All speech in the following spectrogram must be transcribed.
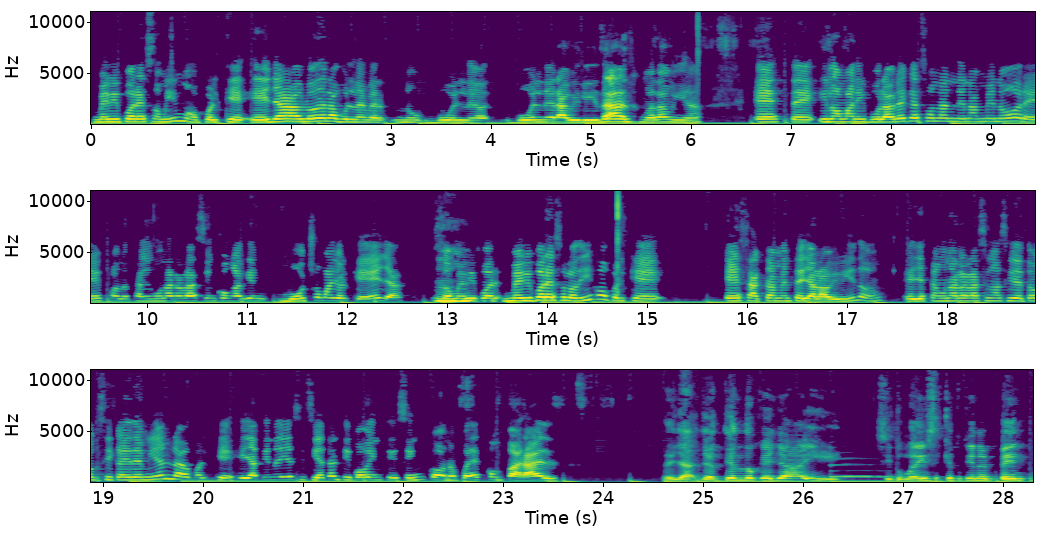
Me vi por eso mismo, porque ella habló de la vulner- no, vulner- vulnerabilidad, mala mía, este, y lo manipulable que son las nenas menores cuando están en una relación con alguien mucho mayor que ella. So, me, vi por, me vi por eso lo dijo, porque exactamente ella lo ha vivido. Ella está en una relación así de tóxica y de mierda, porque ella tiene 17, el tipo 25, no puedes comparar. Ella, yo entiendo que ella ahí, si tú me dices que tú tienes 20,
